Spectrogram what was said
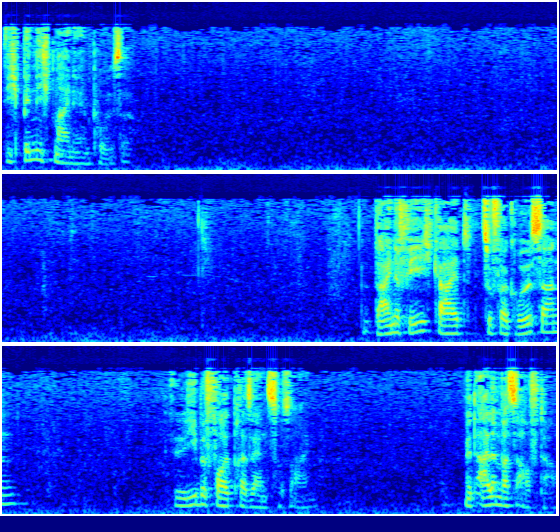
ich bin nicht meine Impulse. Deine Fähigkeit zu vergrößern, liebevoll präsent zu sein. Mit allem, was auftaucht.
